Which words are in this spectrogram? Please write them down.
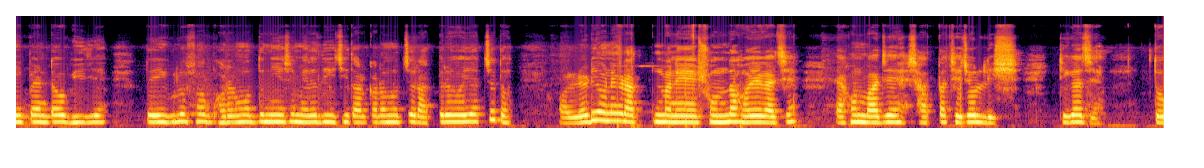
এই প্যান্টটাও ভিজে। তো এইগুলো সব ঘরের মধ্যে নিয়ে এসে মেরে দিয়েছি। তার কারণ হচ্ছে রাত্রে হয়ে যাচ্ছে তো। অলরেডি অনেক রাত মানে সন্ধ্যা হয়ে গেছে। এখন বাজে সাতটা ছেচল্লিশ, ঠিক আছে? তো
